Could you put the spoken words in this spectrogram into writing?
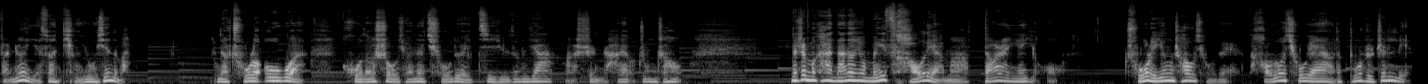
反正也算挺用心的吧。那除了欧冠获得授权的球队继续增加啊，甚至还有中超。那这么看，难道就没槽点吗？当然也有。除了英超球队，好多球员啊，他不是真脸，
